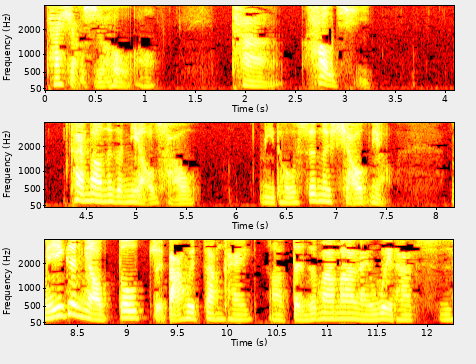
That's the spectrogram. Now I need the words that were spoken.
她小时候哦。他好奇，看到那个鸟巢里头生了小鸟，每一个鸟都嘴巴会张开啊，等着妈妈来喂它吃，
